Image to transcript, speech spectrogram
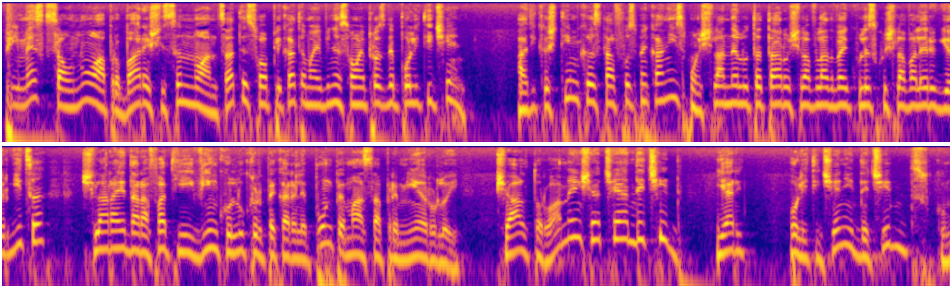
primesc sau nu o aprobare și sunt nuanțate sau aplicate mai bine sau mai prost de politicieni. Adică știm că ăsta a fost mecanismul și la Nelu Tătaru, și la Vlad Vaiculescu, și la Valeriu Gheorghiță, și la Raed Arafat ei vin cu lucruri pe care le pun pe masa premierului și altor oameni și aceia decid. Iar politicienii decid cum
